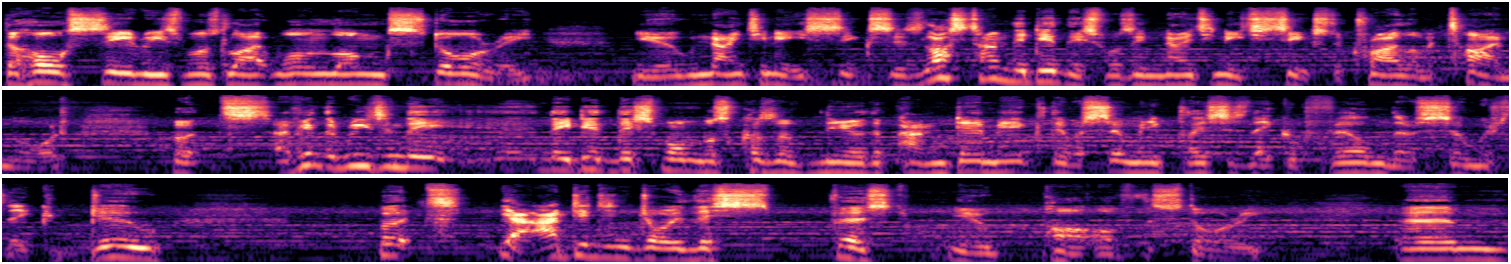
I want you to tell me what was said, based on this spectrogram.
the whole series was like one long story you know, 1986 is last time they did this was in 1986, the trial of a Time Lord. But I think the reason they they did this one was because of you know the pandemic. There were so many places they could film. There was so much they could do. But yeah, I did enjoy this first you know part of the story. Um,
